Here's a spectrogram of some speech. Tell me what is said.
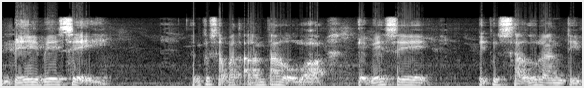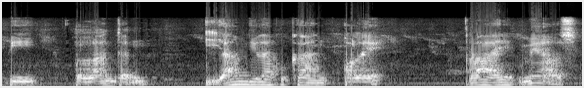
BBC. Tentu sahabat alam tahu bahwa BBC itu saluran TV London yang dilakukan oleh Ray Mills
